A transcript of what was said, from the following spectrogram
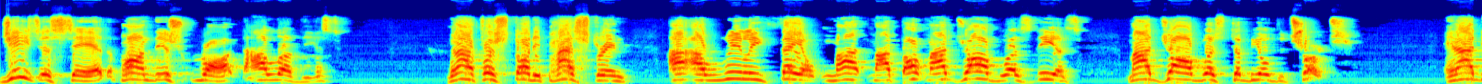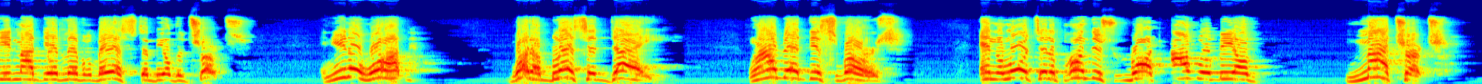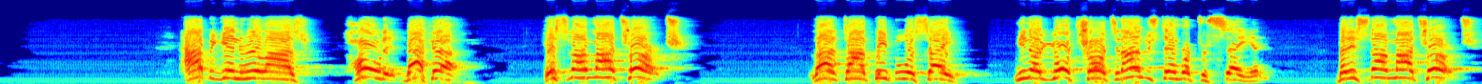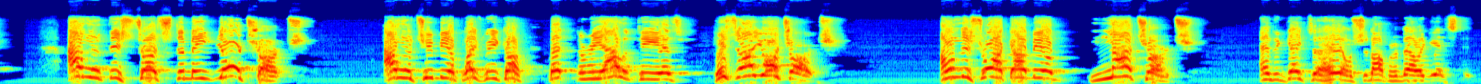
Jesus said, Upon this rock, I love this. When I first started pastoring, I, I really felt my, my thought, my job was this. My job was to build the church. And I did my dead level best to build the church. And you know what? What a blessed day. When I read this verse, and the Lord said, Upon this rock I will build my church. I began to realize, hold it, back up. It's not my church. A lot of times people will say, you know, your church, and I understand what you're saying, but it's not my church. I want this church to be your church. I want you to be a place where you come. But the reality is, it's not your church. On this rock I'll build my church, and the gates of hell shall not prevail against it.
